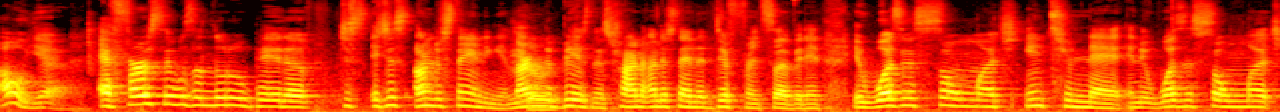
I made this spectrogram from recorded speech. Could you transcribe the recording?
Oh yeah. At first, it was a little bit of just it's just understanding it, learning Sure. the business, trying to understand the difference of it, and it wasn't so much internet, and it wasn't so much,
